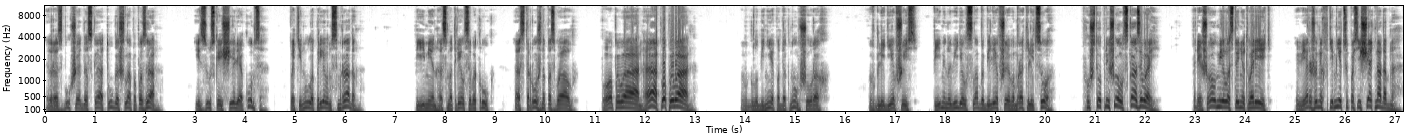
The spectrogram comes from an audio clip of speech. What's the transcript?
Разбухшая доска туго шла по пазам. Из узкой щели оконца потянуло прелым смрадом. Пимен осмотрелся вокруг, осторожно позвал. «Поп Иван! А, поп Иван!» В глубине под окном шорох. Вглядевшись, Пимен увидел слабо белевшее во мраке лицо. «По что пришел, сказывай!» «Пришел милостыню творить!» Верженных в темницу посещать надобно.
